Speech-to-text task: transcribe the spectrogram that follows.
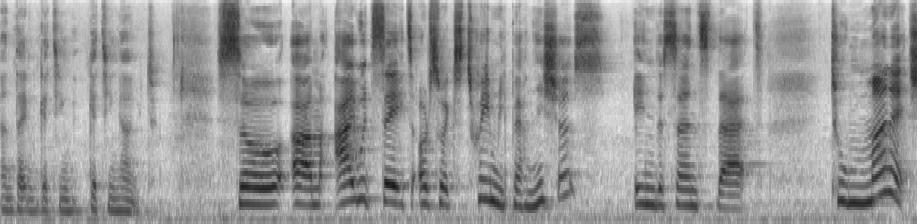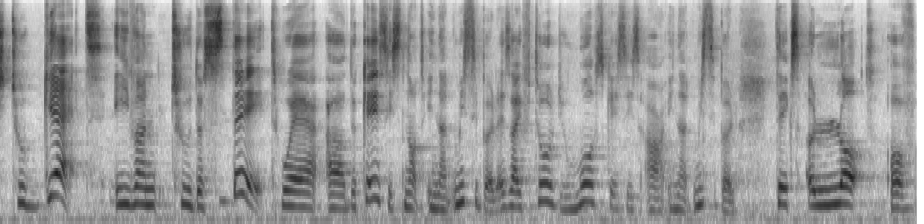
and then getting, getting out. So um, I would say it's also extremely pernicious in the sense that to manage to get even to the state where uh, the case is not inadmissible, as I've told you, most cases are inadmissible, takes a lot of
